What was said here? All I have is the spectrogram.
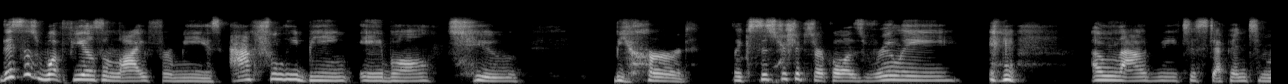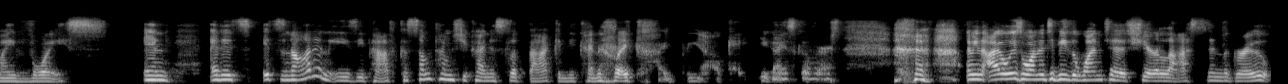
this is what feels alive for me is actually being able to be heard. Like sistership circle is really allowed me to step into my voice. And and it's it's not an easy path because sometimes you kind of slip back and you kind of like yeah okay you guys go first. I mean i always wanted to be the one to share last in the group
